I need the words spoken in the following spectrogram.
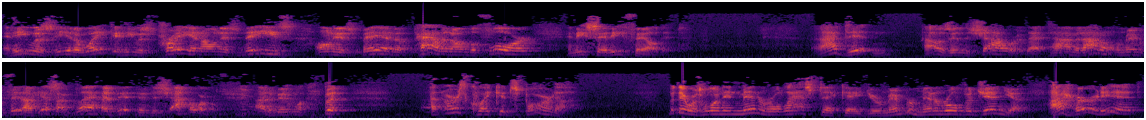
And he was, he had awakened, he was praying on his knees on his bed, a pallet on the floor, and he said he felt it. I didn't. I was in the shower at that time, and I don't remember feeling. I guess I'm glad I didn't in the shower. I'd have been one. But an earthquake in Sparta. But there was one in Mineral last decade. You remember Mineral, Virginia? I heard it.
